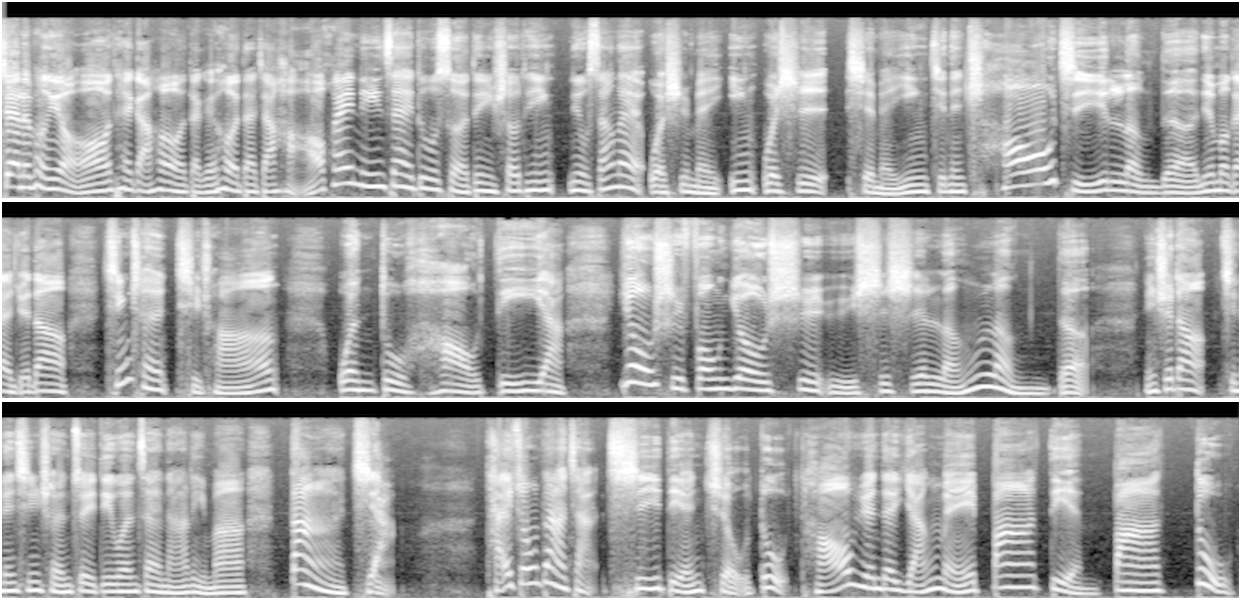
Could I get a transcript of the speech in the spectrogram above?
亲爱的朋友，台港后打开后，大家好，欢迎您再度锁定收听 News Online，我是美英，我是谢美英。今天超级冷的，你有没有感觉到？清晨起床温度好低呀，又是风又是雨，湿湿冷冷的。你知道今天清晨最低温在哪里吗？大甲，台中大甲七点九度，桃园的杨梅八点八度。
